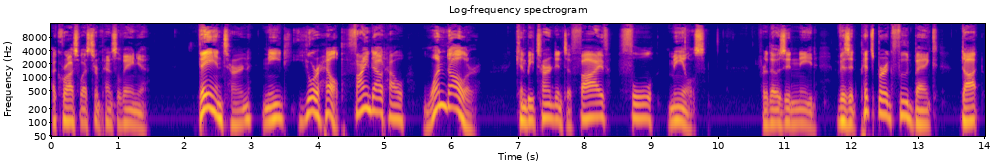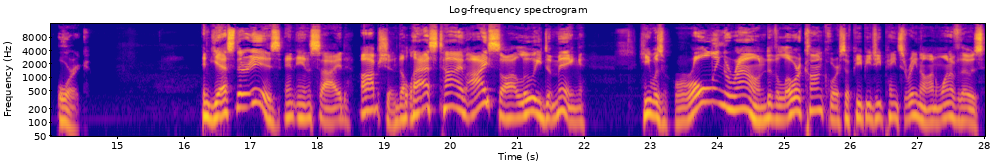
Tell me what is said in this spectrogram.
across Western Pennsylvania. They, in turn, need your help. Find out how $1 can be turned into five full meals for those in need. Visit pittsburghfoodbank.org. And yes, there is an inside option. The last time I saw Louis Domingue, he was rolling around the lower concourse of PPG Paints Arena on one of those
